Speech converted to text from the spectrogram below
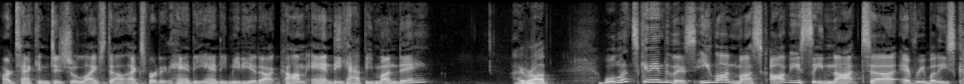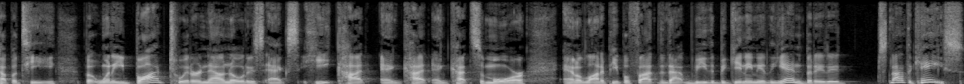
our tech and digital lifestyle expert at handyandymedia.com. Andy, happy Monday. Hi, Rob. Well, let's get into this. Elon Musk, obviously not uh, everybody's cup of tea, but when he bought Twitter, now known as X, he cut and cut and cut some more. And a lot of people thought that that would be the beginning of the end, but it, it's not the case.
